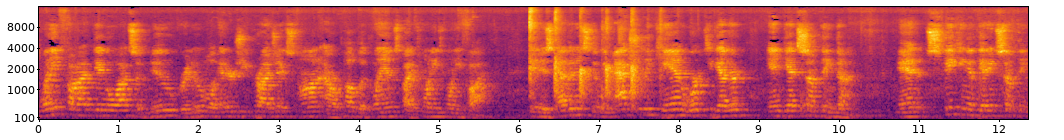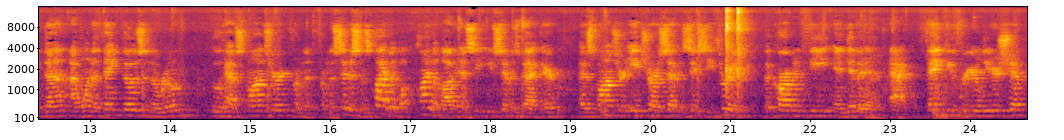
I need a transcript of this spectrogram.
25 gigawatts of new renewable energy projects on our public lands by 2025. It is evidence that we actually can work together and get something done. And speaking of getting something done, I want to thank those in the room who have sponsored from the from the Citizens Climate, Climate Lobby, I see Eve Simmons back there, has sponsored HR 763, the Carbon Fee and Dividend Act. Thank you for your leadership.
